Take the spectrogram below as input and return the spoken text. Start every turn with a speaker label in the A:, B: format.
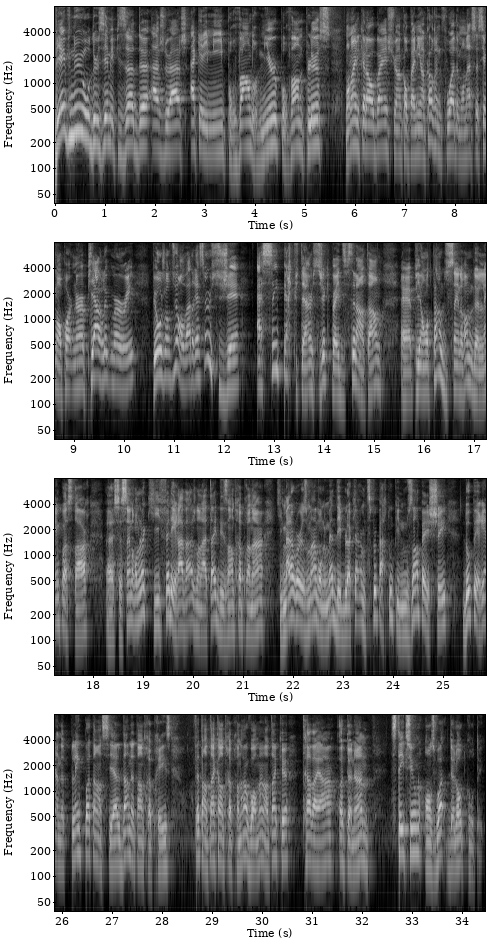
A: Bienvenue au deuxième épisode de H2H Academy pour vendre mieux, pour vendre plus. Mon nom est Nicolas Aubin, je suis en compagnie encore une fois de mon associé, mon partner Pierre-Luc Murray. Puis aujourd'hui, on va adresser un sujet assez percutant, un sujet qui peut être difficile à entendre. Euh, puis on te parle du syndrome de l'imposteur, euh, ce syndrome-là qui fait des ravages dans la tête des entrepreneurs, qui malheureusement vont nous mettre des blocages un petit peu partout puis nous empêcher d'opérer à notre plein potentiel dans notre entreprise en fait, en tant qu'entrepreneur, voire même en tant que travailleur autonome. Stay tuned, on se voit de l'autre côté.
